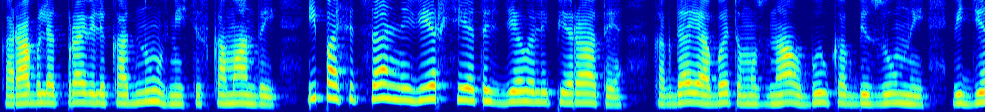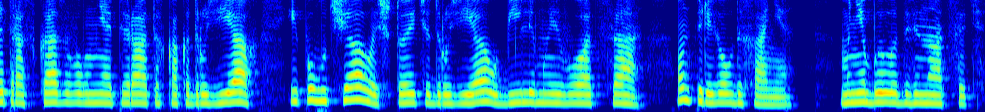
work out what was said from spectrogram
Корабль отправили ко дну вместе с командой. И по официальной версии это сделали пираты. Когда я об этом узнал, был как безумный, ведь дед рассказывал мне о пиратах как о друзьях, и получалось, что эти друзья убили моего отца. Он перевел дыхание. Мне было двенадцать.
